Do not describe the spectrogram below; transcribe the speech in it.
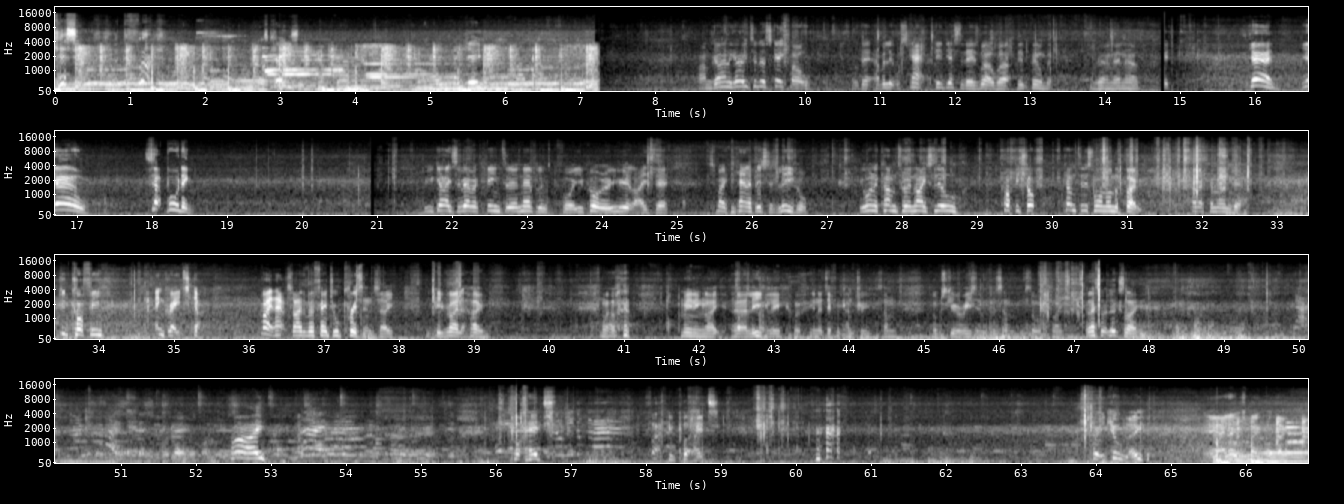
Ja, to the skate bowl. Have a little scat. I did yesterday as well, but didn't film it. I'm going there now. Scan! Yo! Sup! If you guys have ever been to the Netherlands before, you probably realise that smoking cannabis is legal. You want to come to a nice little coffee shop, come to this one on the boat. I recommend it. Good coffee and great skunk. Right outside of a federal prison, so you'd be right at home. Well, meaning like uh, legally in a different country, some obscure reason for some sort of like. But that's what it looks like. Hi. Potheads. Fucking potheads. Pretty cool though. Yeah, I don't smoke pot though.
